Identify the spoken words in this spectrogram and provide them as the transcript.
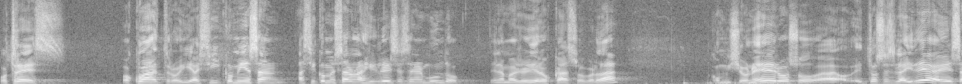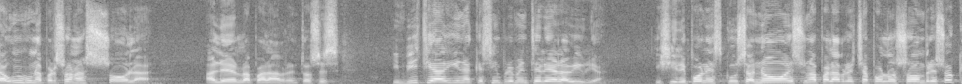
o tres o cuatro, y así comienzan, así comenzaron las iglesias en el mundo, en la mayoría de los casos, ¿verdad? Con misioneros, o, ah, entonces la idea es, aún una persona sola a leer la palabra, entonces invite a alguien a que simplemente lea la Biblia. Y si le pone excusa, no, es una palabra hecha por los hombres, ok,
